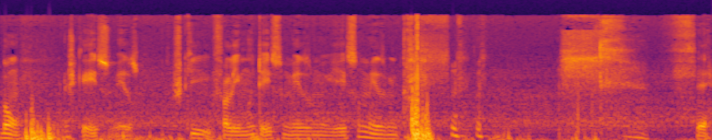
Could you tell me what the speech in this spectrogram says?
Bom, acho que é isso mesmo. Acho que falei muito, é isso mesmo. E é isso mesmo, então. Fé.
